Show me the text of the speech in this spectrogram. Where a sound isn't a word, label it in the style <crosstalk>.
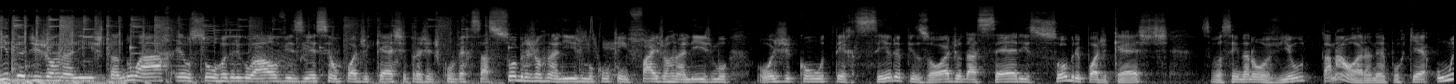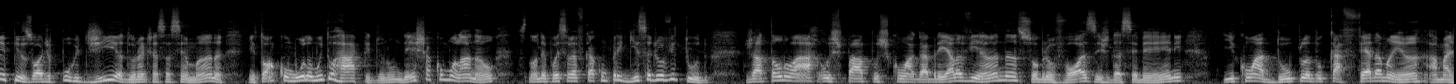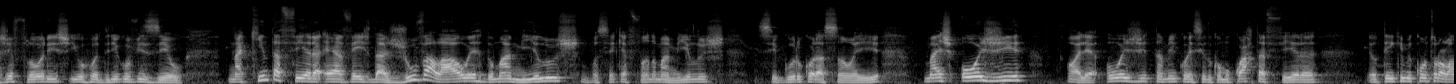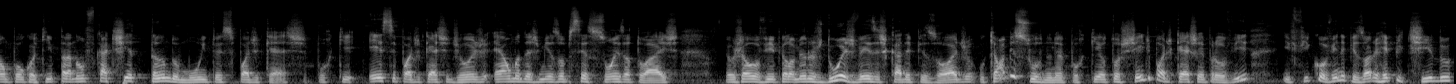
Vida de Jornalista no ar. Eu sou o Rodrigo Alves e esse é um podcast para a gente conversar sobre jornalismo com quem faz jornalismo. Hoje com o terceiro episódio da série sobre podcasts. Se você ainda não ouviu, tá na hora, né? Porque é um episódio por dia durante essa semana, então acumula muito rápido. Não deixa acumular, não, senão depois você vai ficar com preguiça de ouvir tudo. Já estão no ar os papos com a Gabriela Viana sobre o Vozes da CBN e com a dupla do Café da Manhã, a Magê Flores e o Rodrigo Vizeu. Na quinta-feira é a vez da Juva Lauer, do Mamilos. Você que é fã do Mamilos, segura o coração aí. Mas hoje Olha, hoje, também conhecido como quarta-feira, eu tenho que me controlar um pouco aqui para não ficar tietando muito esse podcast, porque esse podcast de hoje é uma das minhas obsessões atuais. Eu já ouvi pelo menos duas vezes cada episódio, o que é um absurdo, né? Porque eu tô cheio de podcast aí para ouvir e fico ouvindo episódio repetido.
